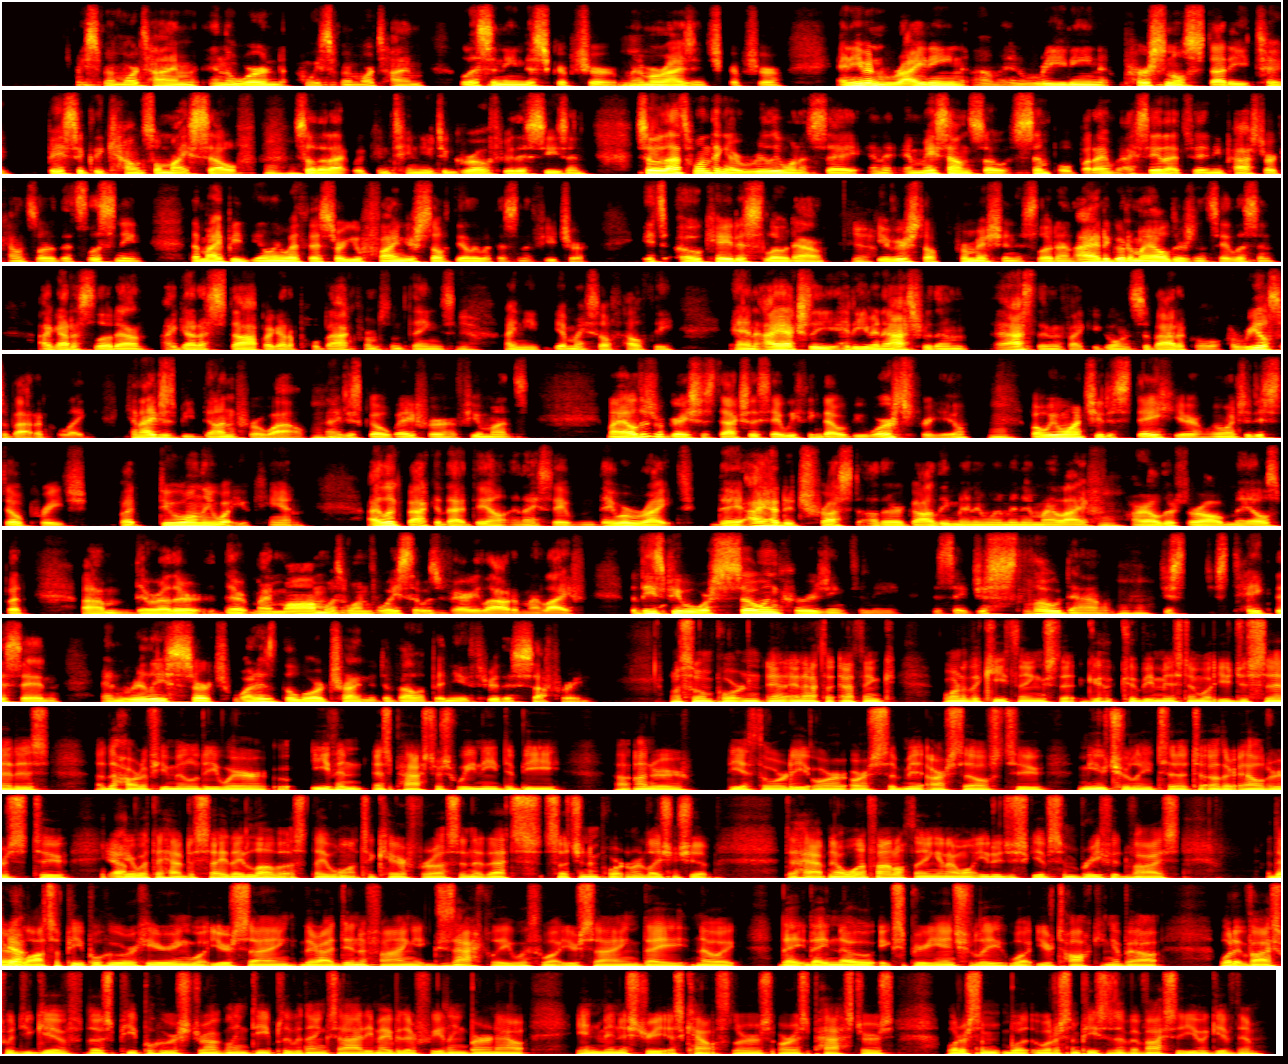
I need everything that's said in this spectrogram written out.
we spent more time in the word we spent more time listening to scripture Mhm. memorizing scripture and even writing um, and reading personal study to basically counsel myself Mhm. so that i would continue to grow through this season so that's one thing i really want to say and it, it may sound so simple but I, I say that to any pastor or counselor that's listening that might be dealing with this or you find yourself dealing with this in the future it's okay to slow down Yeah. give yourself permission to slow down i had to go to my elders and say listen I got to slow down. I got to stop. I got to pull back from some things. Yeah. I need to get myself healthy. And I actually had even asked for them, asked them if I could go on sabbatical, a real sabbatical. Like, can I just be done for a while? Can I Mhm. just go away for a few months? My elders were gracious to actually say, we think that would be worse for you, Mm. but we want you to stay here. We want you to still preach, but do only what you can. I look back at that, Dale, and I say they were right. They, I had to trust other godly men and women in my life. Mm. Our elders are all males, but um, there were other. There, my mom was one voice that was very loud in my life. But these people were so encouraging to me to say, just slow down, Mhm. just just take this in, and really search what is the Lord trying to develop in you through this suffering. That's so important, and and I th- I think one of the key things that g- could be missed in what you just said is uh, the heart of humility, where even as pastors we need to be uh, under the authority or or submit ourselves to mutually to to other elders to Yeah. hear what they have to say. They love us, they want to care for us, and that that's such an important relationship to have. Now, one final thing, and I want you to just give some brief advice. There Yeah. are lots of people who are hearing what you're saying. They're identifying exactly with what you're saying. They know it. They they know experientially what you're talking about. What advice would you give those people who are struggling deeply with anxiety? Maybe they're feeling burnout in ministry as counselors or as pastors. What are some what, what are some pieces of advice that you would give them?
